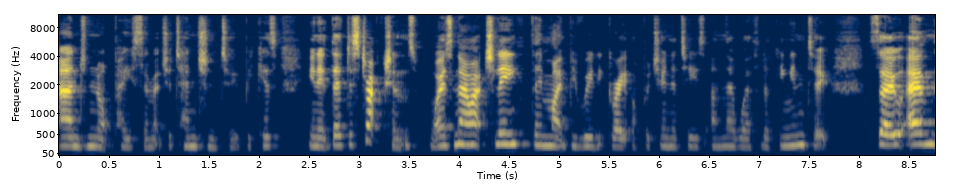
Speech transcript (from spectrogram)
and not pay so much attention to because you know they're distractions whereas now actually they might be really great opportunities and they're worth looking into so um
